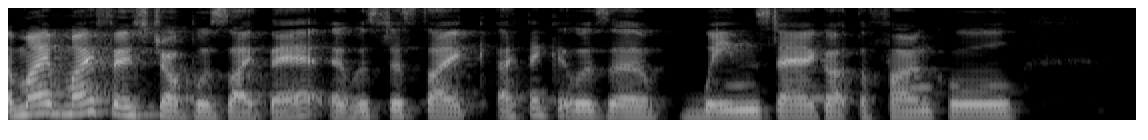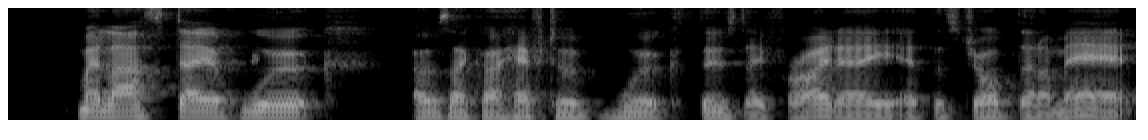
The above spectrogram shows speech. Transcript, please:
my my first job was like that. It was just like I think it was a Wednesday. I got the phone call. My last day of work, I was like, I have to work Thursday, Friday at this job that I'm at,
